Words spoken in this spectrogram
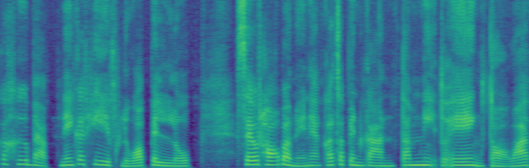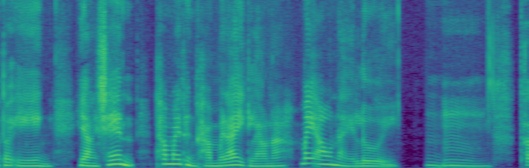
ก็คือแบบ negative หรือว่าเป็นลบเซล f ท a l k แบบนี้เนี่ยก็จะเป็นการตำหนิตัวเองต่อว่าตัวเอง อย่างเช่นทำไมถึงทำไม่ได้อีกแล้วนะ ไม่เอาไหนเลยอืมอืมถ้า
